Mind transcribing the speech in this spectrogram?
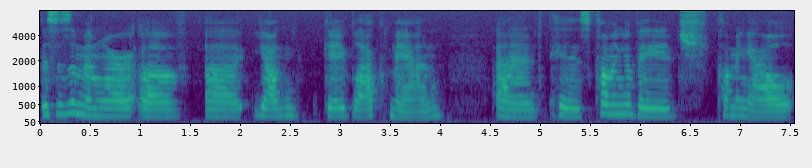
This is a memoir of a young gay black man and his coming of age, coming out,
